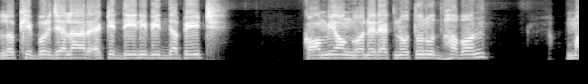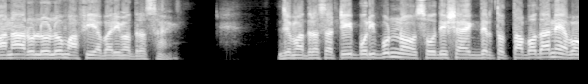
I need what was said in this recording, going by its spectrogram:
লক্ষ্মীপুর জেলার একটি দিনী বিদ্যাপীঠ কমি অঙ্গনের এক নতুন উদ্ভাবন। মানারুল উলুম আফিয়াবাড়ি মাদ্রাসায়। যে মাদ্রাসাটি পরিপূর্ণ সৌদি শায়েকদের তত্ত্বাবধানে এবং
